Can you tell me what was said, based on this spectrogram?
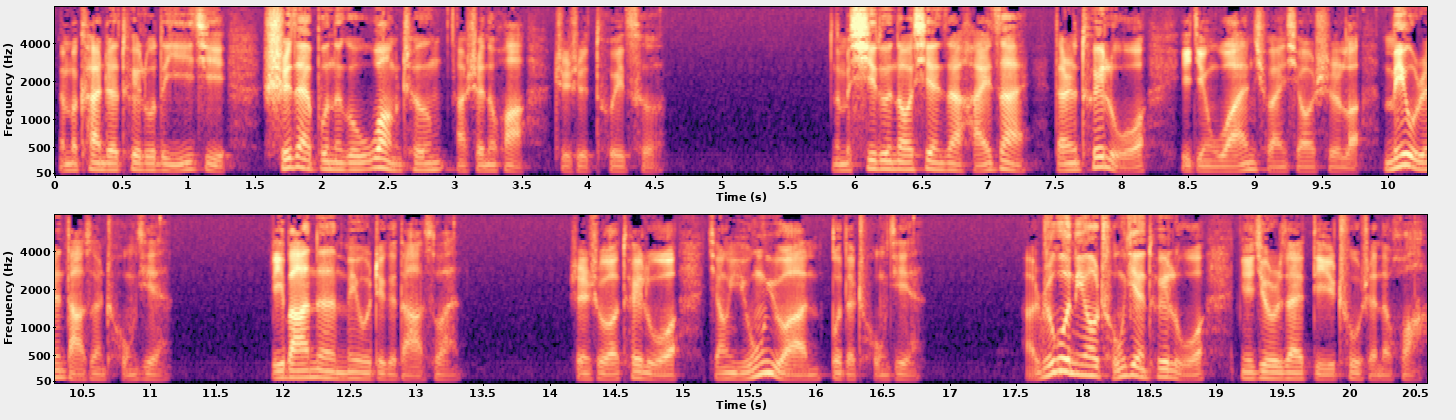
那么，看着退路的遗迹，实在不能够妄称啊，神的话只是推测。那么，西顿到现在还在，但是推罗已经完全消失了，没有人打算重建。黎巴嫩没有这个打算。神说，推罗将永远不得重建。啊，如果你要重建推罗，你就是在抵触神的话。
